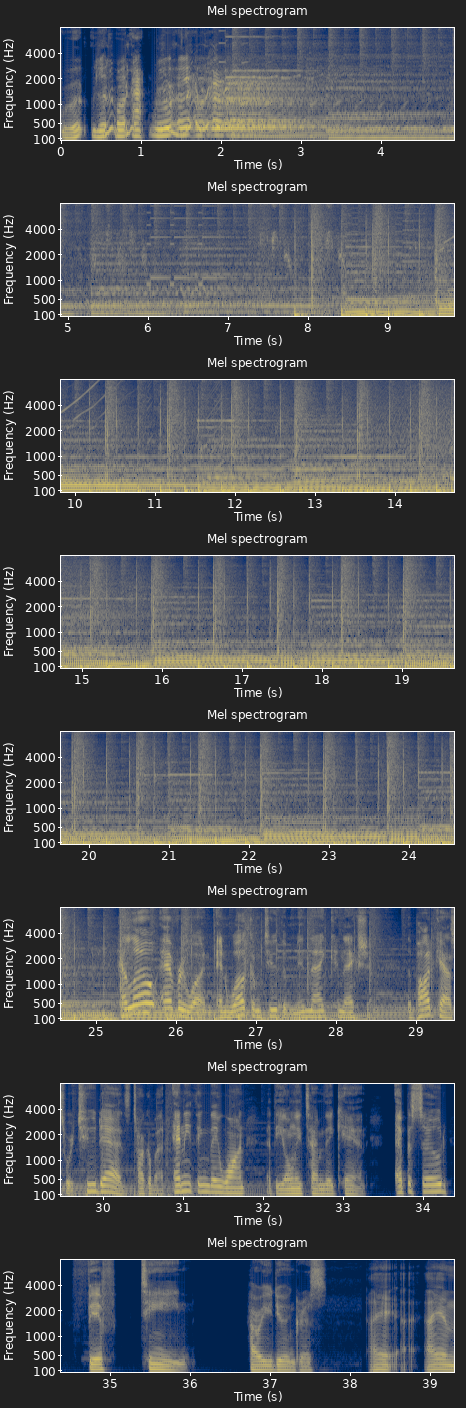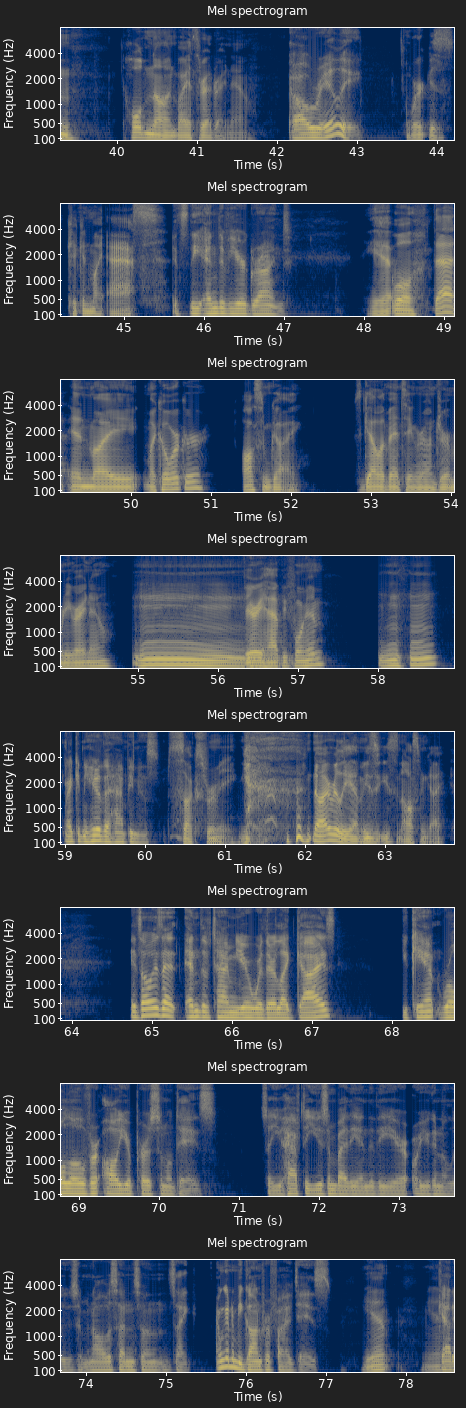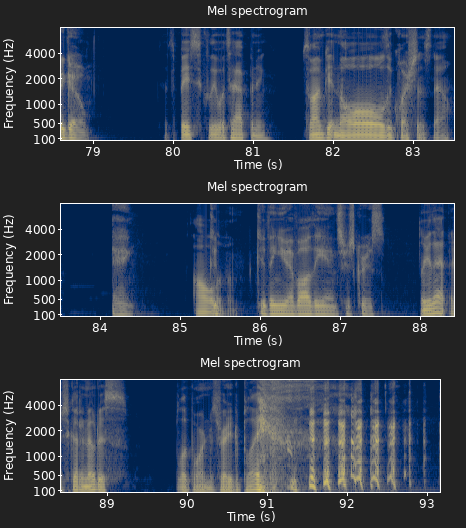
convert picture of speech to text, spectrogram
Hello, everyone, and welcome to the Midnight Connection, the podcast where two dads talk about anything they want at the only time they can. Episode 15. How are you doing, Chris? I I am holding on by a thread right now. Oh, really? Work is kicking my ass. It's the end of year grind. Yeah, well, that and my my coworker, awesome guy, is gallivanting around Germany right now. Mm. Very happy for him. Hmm I can hear the happiness. Sucks for me. no, I really am. He's he's an awesome guy. It's always that end of time year where they're like, guys, you can't roll over all your personal days. So you have to use them by the end of the year or you're going to lose them. And all of a sudden, someone's like, I'm going to be gone for five days. Yep. Yeah. Got to go. That's basically what's happening. So I'm getting all the questions now. Dang. All Good. of them. Good thing you have all the answers, Chris. Look at that. I just got a notice. Bloodborne is ready to play.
